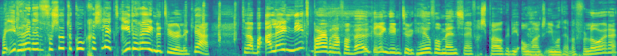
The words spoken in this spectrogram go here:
Maar iedereen heeft het voor zoete koek geslikt. Iedereen natuurlijk, ja. Terwijl alleen niet Barbara van Beukering, die natuurlijk heel veel mensen heeft gesproken die onlangs iemand hebben verloren.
